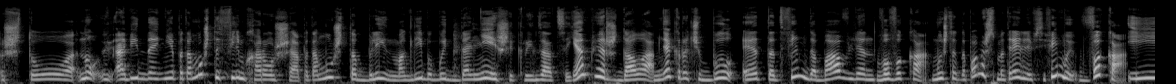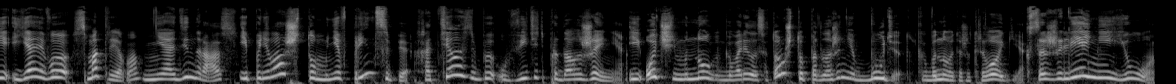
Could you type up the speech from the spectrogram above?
что... Ну, обидное не потому, что фильм хороший, а потому что, блин, могли бы быть дальнейшие экранизации. Я, например, ждала. У меня, короче, был этот фильм добавлен в ВК. Мы же тогда, помнишь, смотрели все фильмы в ВК. И я его смотрела не один раз и поняла, что мне, в принципе, хотелось бы увидеть продолжение. И очень много говорилось о том, что продолжение будет. Как бы, ну, это же трилогия. К сожалению,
